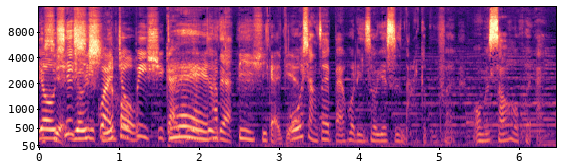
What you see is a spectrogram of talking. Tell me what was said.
有些习惯就必须改变，对不对？必须改变。我想在百货零售业是哪一个部分？我们稍后回来。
